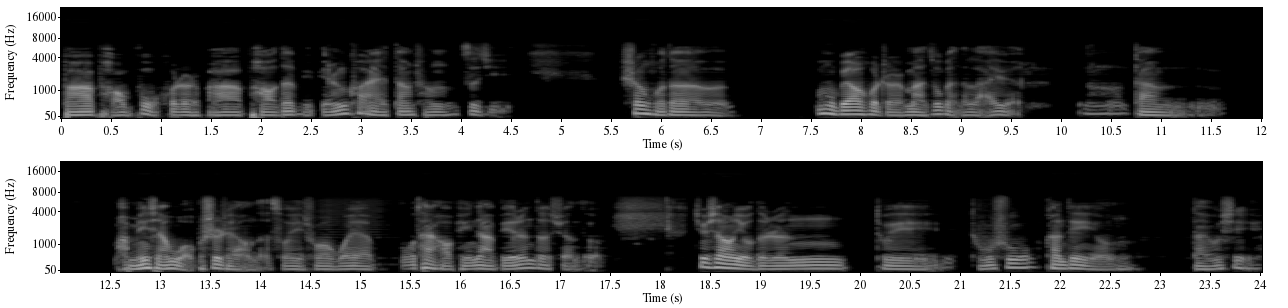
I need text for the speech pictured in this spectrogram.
把跑步或者把跑的比别人快当成自己生活的目标或者满足感的来源，嗯，但很明显我不是这样的，所以说我也不太好评价别人的选择。就像有的人对读书、看电影、打游戏。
